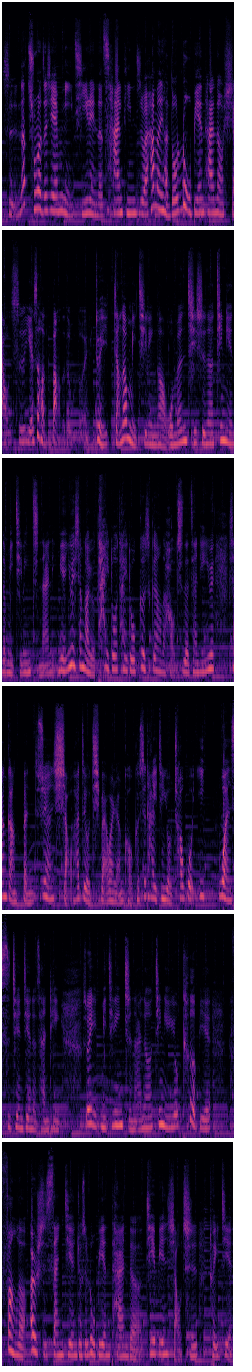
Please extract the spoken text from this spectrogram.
是，那除了这些米其林的餐厅之外，他们有很多路边摊那种小吃也是很棒的，对不对？对，讲到米其林啊，我们其实呢，今年的米其林指南里面，因为香港有太多太多各式各样的好吃的餐厅，因为香港本虽然小，它只有七百万人口，可是它已经有超过一万四千间的餐厅，所以米其林指南呢，今年又特别。放了二十三间，就是路边摊的街边小吃推荐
